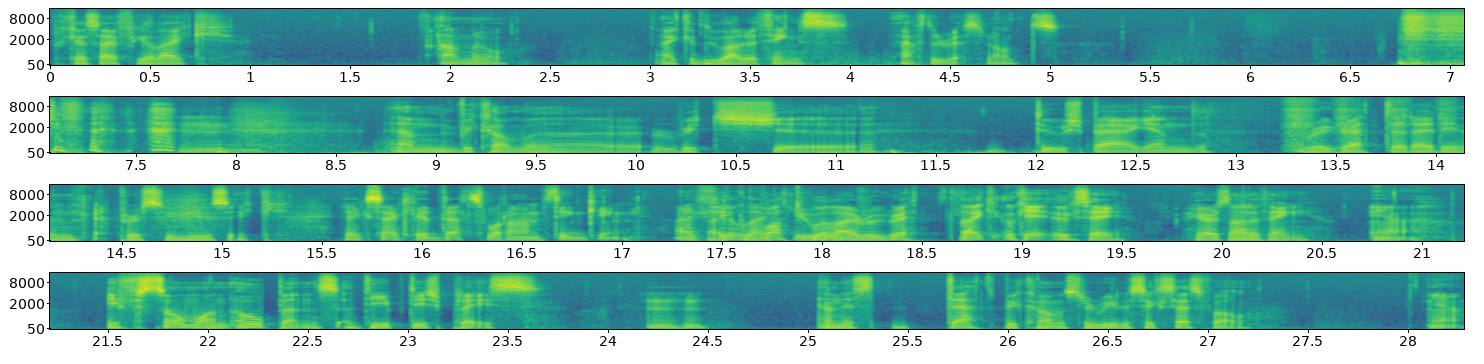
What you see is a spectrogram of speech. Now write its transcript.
because I feel like I don't know I could do other things after restaurants Hmm. and become a rich uh, douchebag and regret that I didn't pursue music. Exactly. That's what I'm thinking. I feel like, what you will I regret? Like okay, okay. Here's another thing. Yeah. If someone opens a deep dish place hmm and it's, that becomes really successful, Yeah.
